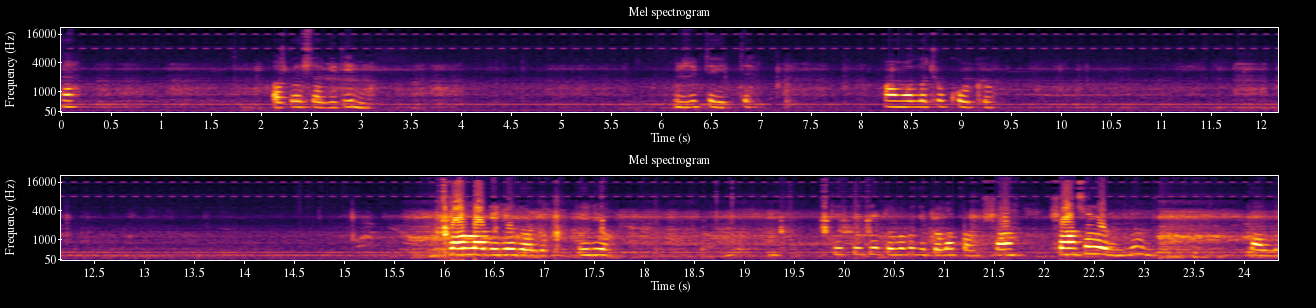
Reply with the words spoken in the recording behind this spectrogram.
Heh. Arkadaşlar gideyim mi? Müzik de gitti. Ama valla çok korkuyorum. Vallahi geliyor gördü. Geliyor. Gir gir gir dolaba gir dolap varmış. Şans, şansa gördüm biliyor musun? Geldi.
